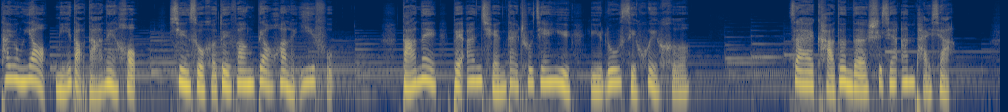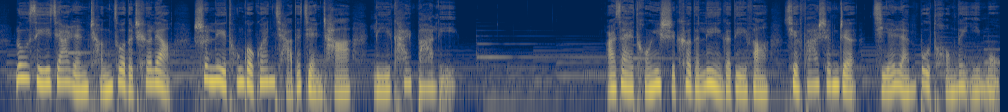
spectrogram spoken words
他用药迷倒达内后，迅速和对方调换了衣服。达内被安全带出监狱，与 Lucy 会合。在卡顿的事先安排下，Lucy 一家人乘坐的车辆顺利通过关卡的检查，离开巴黎。而在同一时刻的另一个地方，却发生着截然不同的一幕。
